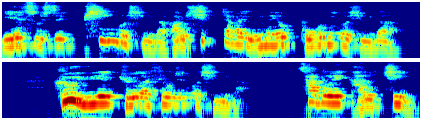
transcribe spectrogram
예수 그리스도의 피인 것입니다. 바로 십자가의 은혜요 복음인 것입니다. 그 위에 교회가 세워지는 것입니다. 사도의 가르침,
